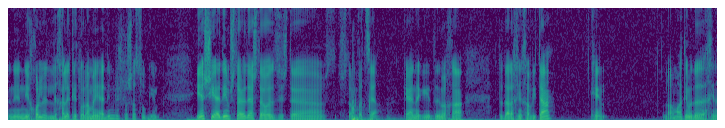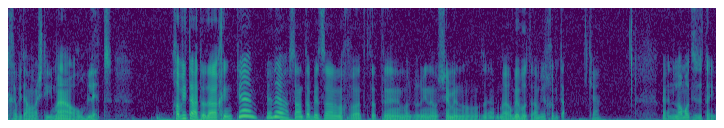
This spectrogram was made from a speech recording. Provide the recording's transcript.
אני יכול לחלק את עולם היעדים לשלושה סוגים. יש יעדים שאתה יודע שאתה, שאתה, שאתה מבצע. כן, נגיד, אני אומר לך, אתה יודע להכין חביתה? כן. לא אמרתי אם אתה יודע להכין חביתה ממש טעימה או אומלט. חביתה, אתה יודע להכין? כן, יודע, שם את הביצה על המחבת, קצת אה, מרגרינה או שמן או זה, מערבב אותה, ויש חביתה. כן. כן, לא אמרתי שזה טעים.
